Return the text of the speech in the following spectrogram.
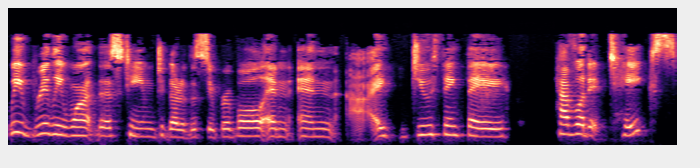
we really want this team to go to the Super Bowl and and I do think they have what it takes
